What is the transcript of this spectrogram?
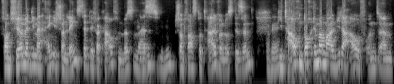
von Firmen, die man eigentlich schon längst hätte verkaufen müssen, weil es mhm. mhm. schon fast Totalverluste sind, okay. die tauchen doch immer mal wieder auf. Und ähm,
